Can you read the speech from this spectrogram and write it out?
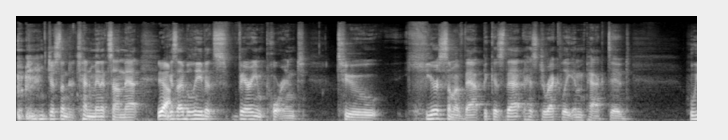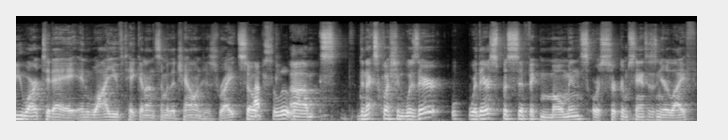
just under 10 minutes on that Yeah. because I believe it's very important to hear some of that because that has directly impacted who you are today and why you've taken on some of the challenges, right? So, Absolutely. Um, the next question was there were there specific moments or circumstances in your life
